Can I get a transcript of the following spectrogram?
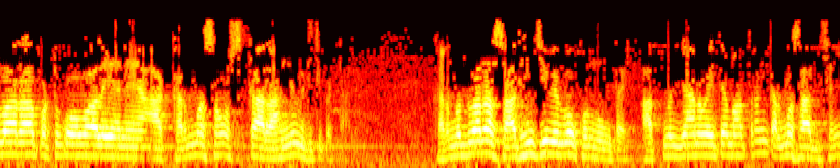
ద్వారా పట్టుకోవాలి అనే ఆ కర్మ సంస్కారాన్ని విడిచిపెట్టాలి. కర్మ ద్వారా సాధించేవేవో కొన్ని ఉంటాయి. ఆత్మజ్ఞానం అయితే మాత్రం కర్మ సాధ్యం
